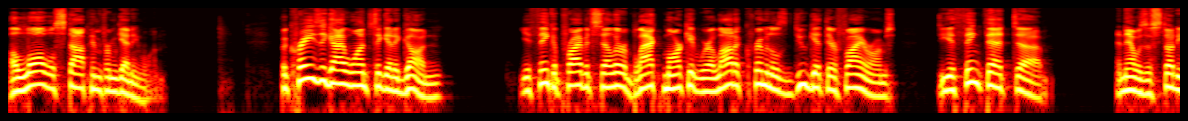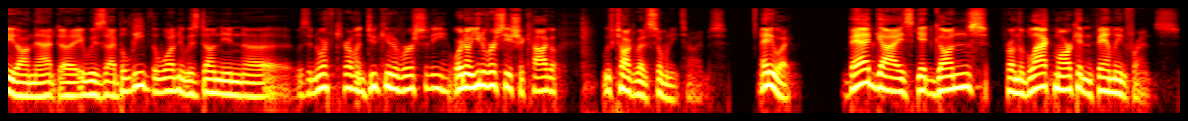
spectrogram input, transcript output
a law will stop him from getting one. If a crazy guy wants to get a gun, you think a private seller, a black market where a lot of criminals do get their firearms. Do you think that, uh, and that was a study on that. Uh, it was, I believe, the one it was done in, uh, was it North Carolina, Duke University? Or no, University of Chicago. We've talked about it so many times. Anyway, bad guys get guns from the black market and family and friends.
